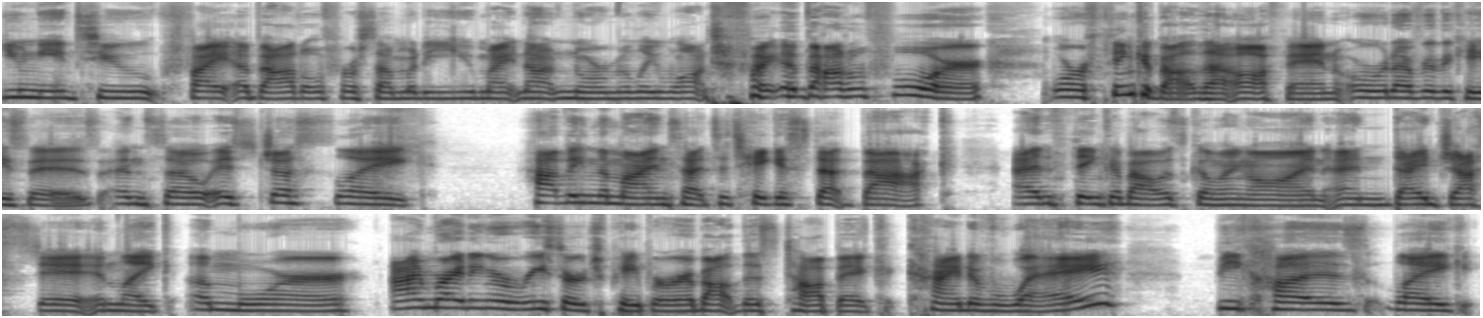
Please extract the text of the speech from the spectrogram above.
you need to fight a battle for somebody you might not normally want to fight a battle for or think about that often or whatever the case is. And so it's just like having the mindset to take a step back and think about what's going on and digest it in like a more I'm writing a research paper about this topic kind of way because like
